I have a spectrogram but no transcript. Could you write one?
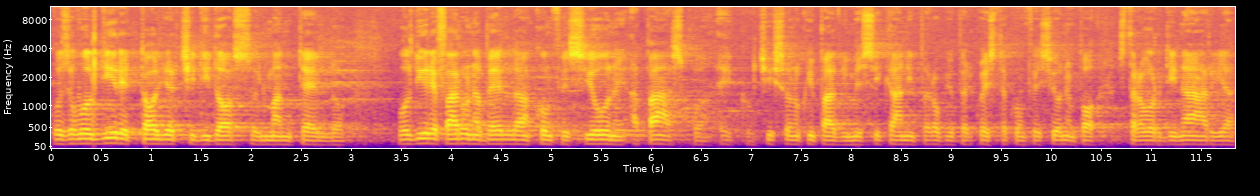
Cosa vuol dire toglierci di dosso il mantello? Vuol dire fare una bella confessione a Pasqua. Ecco, ci sono qui padri messicani proprio per questa confessione un po' straordinaria.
